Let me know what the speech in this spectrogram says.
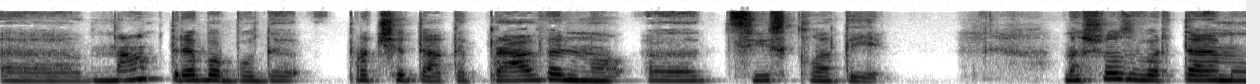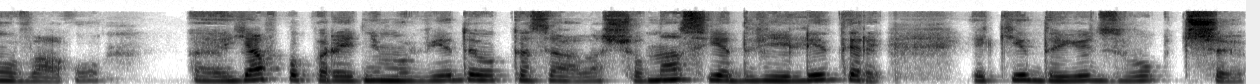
Е, Нам треба буде прочитати правильно ці склади. На що звертаємо увагу? Я в попередньому відео казала, що в нас є дві літери, які дають звук Ч.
